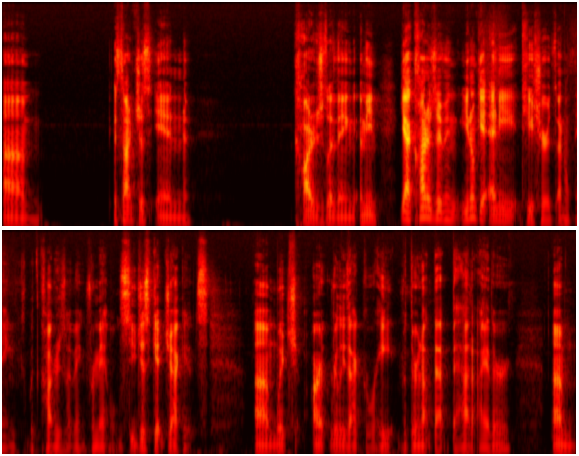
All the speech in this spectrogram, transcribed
um it's not just in cottage living. I mean, yeah, cottage living, you don't get any t-shirts, I don't think, with cottage living for males. You just get jackets um, which aren't really that great, but they're not that bad either. Um,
